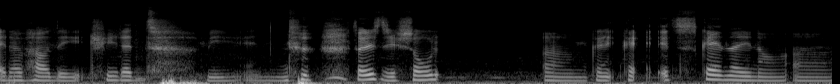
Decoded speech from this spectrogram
I love how they treated me, and so this is so um, it's kind of you know uh,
